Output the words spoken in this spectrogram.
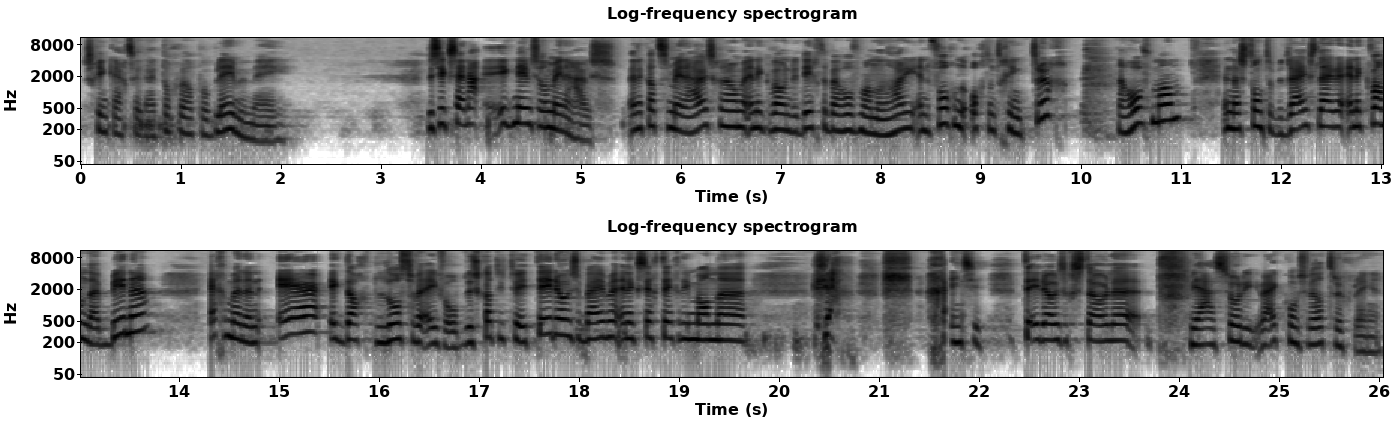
Misschien krijgt ze daar toch wel problemen mee. Dus ik zei, nou, ik neem ze wel mee naar huis. En ik had ze mee naar huis genomen en ik woonde dichter bij Hofman dan Harry. En de volgende ochtend ging ik terug naar Hofman. En daar stond de bedrijfsleider. En ik kwam daar binnen echt met een air. Ik dacht, lossen we even op. Dus ik had die twee theedozen bij me. En ik zeg tegen die man... Uh, ja, geintje, theedozen gestolen. Ja, sorry, maar ik kom ze wel terugbrengen.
